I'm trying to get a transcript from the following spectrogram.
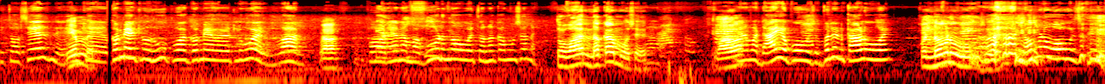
એ તો છે જ ને. એમ ને. ગમે એટલું રૂપ હોય ગમે એટલું હોય વાન. હા. પણ એનામાં ગુણ ન હોય તો નકામું છે ને? તો વાન નકામો છે. વાહ વાહ. એનામાં ડાયો પોવું છે. ભલે ને કાળું હોય પણ નમણું હોવું જોઈએ. નમણું હોવું જોઈએ.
